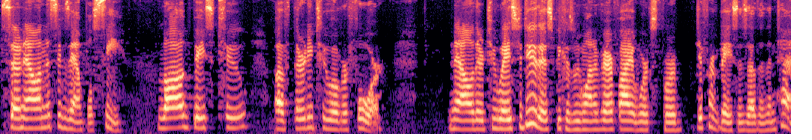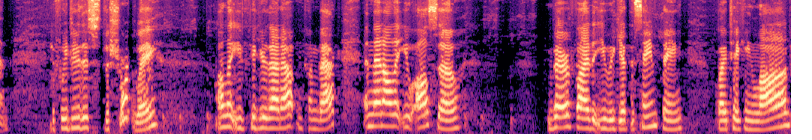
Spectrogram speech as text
So now on this example, C, log base 2 of 32 over 4. Now, there are two ways to do this because we want to verify it works for different bases other than 10. If we do this the short way, I'll let you figure that out and come back. And then I'll let you also verify that you would get the same thing by taking log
